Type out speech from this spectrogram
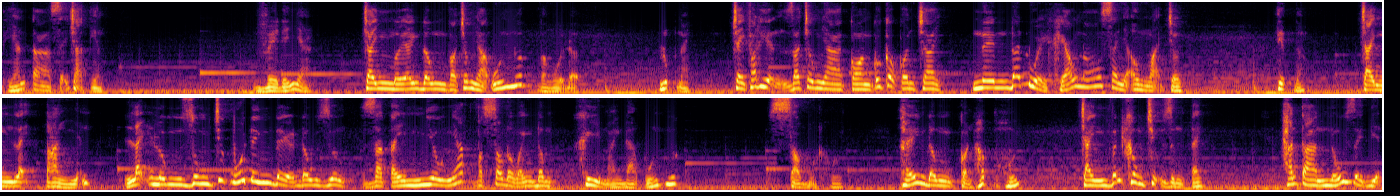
thì hắn ta sẽ trả tiền. Về đến nhà tranh mời anh đông vào trong nhà uống nước và ngồi đợi. Lúc này tranh phát hiện ra trong nhà còn có cậu con trai nên đã đuổi khéo nó sang nhà ông ngoại chơi. Tiếp đó tranh lại tàn nhẫn lạnh lùng dùng chiếc búa đinh để ở đầu giường ra tay nhiều nhát vào sau đầu anh đông khi mà anh đã uống nước sau một hồi thấy anh đông còn hấp hối tranh vẫn không chịu dừng tay hắn ta nối dây điện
